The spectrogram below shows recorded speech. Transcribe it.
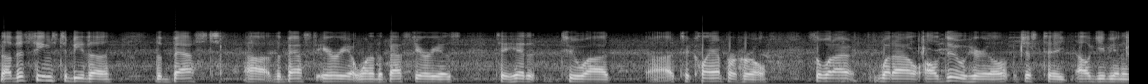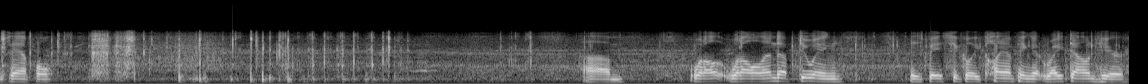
Now this seems to be the the best uh, the best area, one of the best areas to hit it to uh, uh, to clamp or hurl. So what I what I'll, I'll do here, I'll just to I'll give you an example. Um, what I'll what I'll end up doing is basically clamping it right down here,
